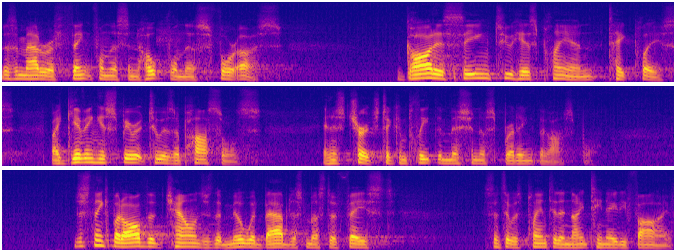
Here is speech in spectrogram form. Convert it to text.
This is a matter of thankfulness and hopefulness for us. God is seeing to his plan take place by giving his spirit to his apostles and his church to complete the mission of spreading the gospel. Just think about all the challenges that Millwood Baptist must have faced since it was planted in 1985.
